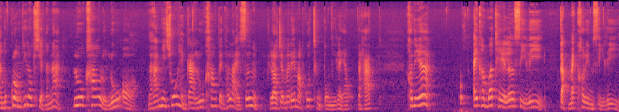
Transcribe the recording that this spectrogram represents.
อนุกรมที่เราเขียนนั้นน่ะลูกเข้าหรือลูกออกนะคะมีช่วงแห่งการลูกเข้าเป็นเท่าไหร่ ซึ่งเราจะไม่ได้มาพูดถึงตรงนี้แล้วนะคะคราวนี้ไอ้คำว่า Taylor series กับ Maclaurin series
